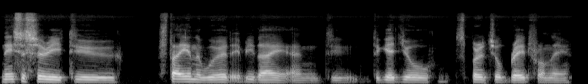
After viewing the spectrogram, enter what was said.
necessary to stay in the word every day and to to get your spiritual bread from there.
